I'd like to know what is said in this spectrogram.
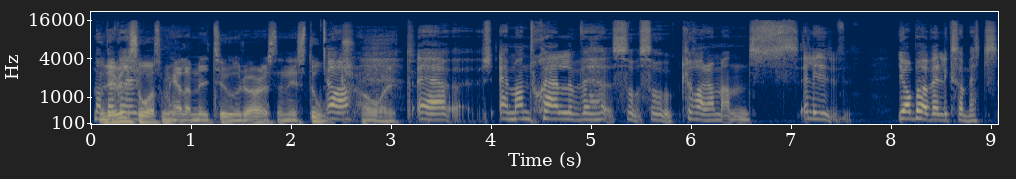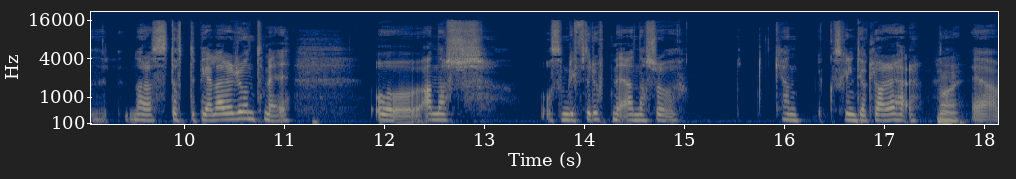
Man Och det är väl behöver- så som hela metoo-rörelsen i stort Ja. har varit. Eh, är man själv så, så klarar man... Eller, jag behöver liksom ett, några stöttepelare runt mig. Och annars... Och som lyfter upp mig. Annars så kan, skulle inte jag klara det här. Nej. Eh,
